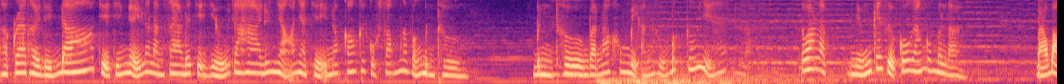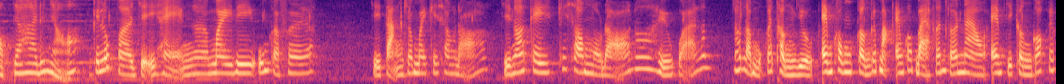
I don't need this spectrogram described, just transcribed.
thật ra thời điểm đó chị chỉ nghĩ là làm sao để chị giữ cho hai đứa nhỏ nhà chị nó có cái cuộc sống nó vẫn bình thường bình thường và nó không bị ảnh hưởng bất cứ gì hết. Đó là những cái sự cố gắng của mình là bảo bọc cho hai đứa nhỏ. Cái lúc mà chị hẹn ờ, may đi uống cà phê á, chị tặng cho may cây son đỏ. Chị nói cây, cái son màu đỏ nó hiệu quả lắm. Nó là một cái thần dược. Em không cần cái mặt em có bạc đến cỡ nào. Em chỉ cần có cái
